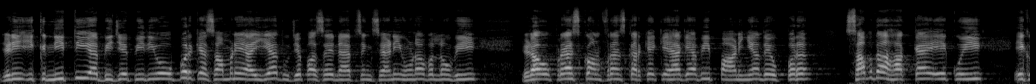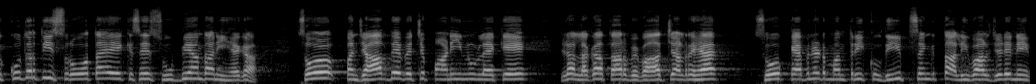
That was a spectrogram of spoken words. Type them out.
ਜਿਹੜੀ ਇੱਕ ਨੀਤੀ ਹੈ ਬੀਜੇਪੀ ਦੀ, ਉਹ ਉੱਭਰ ਕੇ ਸਾਹਮਣੇ ਆਈ ਹੈ। ਦੂਜੇ ਪਾਸੇ ਨੈਬ ਸਿੰਘ ਸੈਣੀ ਹੋਣਾ ਵੱਲੋਂ ਵੀ ਜਿਹੜਾ ਉਹ ਪ੍ਰੈਸ ਕਾਨਫਰੰਸ ਕਰਕੇ ਕਿਹਾ ਗਿਆ ਵੀ ਪਾਣੀਆਂ ਦੇ ਉੱਪਰ ਸਭ ਦਾ ਹੱਕ ਹੈ ਇਹ ਕੋਈ ਇੱਕ ਕੁਦਰਤੀ ਸਰੋਤ ਹੈ ਇਹ ਕਿਸੇ ਸੂਬਿਆਂ ਦਾ ਨਹੀਂ ਹੈਗਾ। ਸੋ ਪੰਜਾਬ ਦੇ ਵਿੱਚ ਪਾਣੀ ਨੂੰ ਲੈ ਕੇ ਜਿਹੜਾ ਲਗਾਤਾਰ ਵਿਵਾਦ ਚੱਲ ਰਿਹਾ ਹੈ ਸੋ ਕੈਬਨਿਟ ਮੰਤਰੀ ਕੁਲਦੀਪ ਸਿੰਘ ਧਾਲੀਵਾਲ ਜਿਹੜੇ ਨੇ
